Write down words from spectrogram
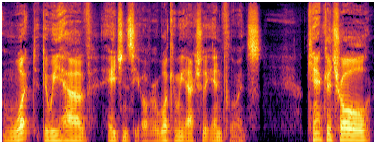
what do we have agency over? What can we actually influence? Can't control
